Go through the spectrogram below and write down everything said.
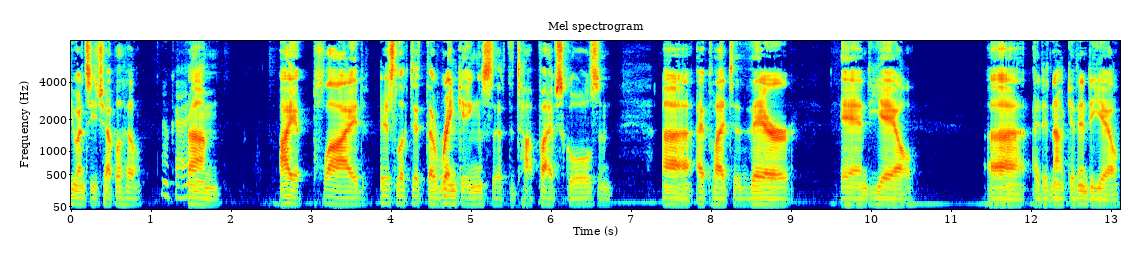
UNC Chapel Hill. Okay. Um, I applied. I just looked at the rankings of the top five schools, and uh, I applied to there and Yale. Uh, I did not get into Yale.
